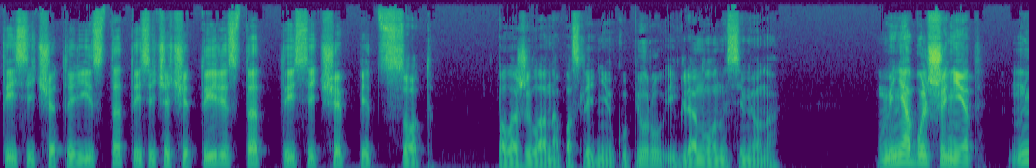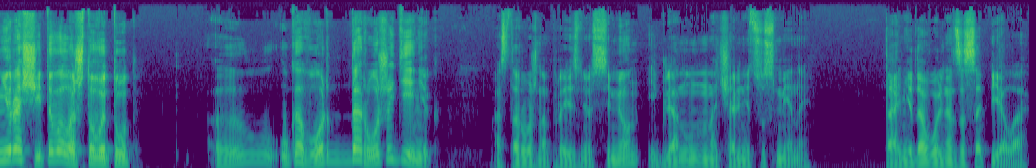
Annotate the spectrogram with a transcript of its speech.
«Тысяча триста, тысяча четыреста, тысяча пятьсот», — положила она последнюю купюру и глянула на Семена. «У меня больше нет. Не рассчитывала, что вы тут». «Э, «Уговор дороже денег», — осторожно произнес Семен и глянул на начальницу смены. Та недовольно засопела.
